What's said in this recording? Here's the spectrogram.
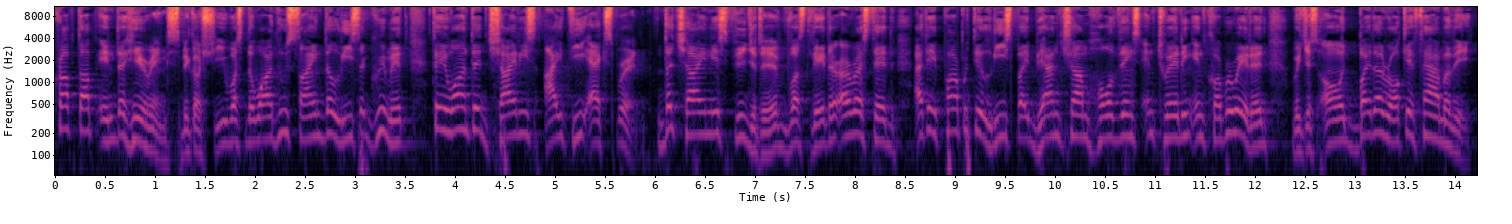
cropped up in the hearings because she was the one who signed the lease agreement to a wanted Chinese IT expert. The Chinese fugitive was later arrested at a property leased by Biancham Holdings and Trading Incorporated, which is owned by the Roque family.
